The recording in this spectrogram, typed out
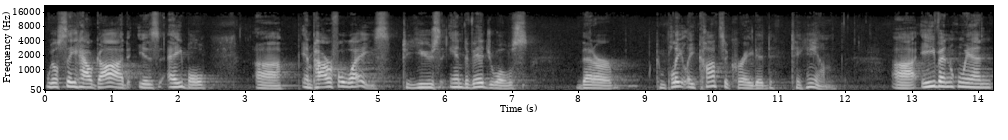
We'll see how God is able, uh, in powerful ways, to use individuals that are completely consecrated to Him, uh, even when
